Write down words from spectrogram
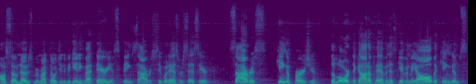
Also, notice, remember I told you in the beginning about Darius being Cyrus. See what Ezra says here? Cyrus, king of Persia, the Lord, the God of heaven, has given me all the kingdoms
